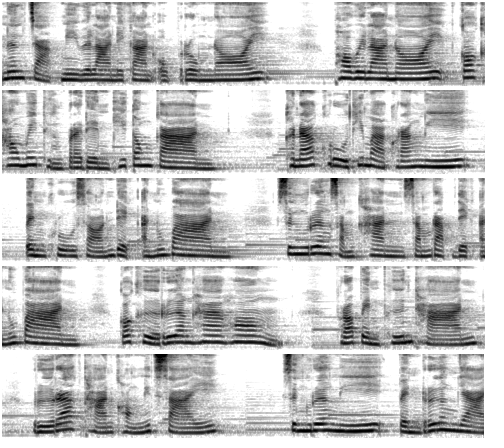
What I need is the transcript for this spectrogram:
เนื่องจากมีเวลาในการอบรมน้อย พอเวลาน้อยก็เข้าไม่ถึงประเด็นที่ต้องการ คณะครูที่มาครั้งนี้ เป็นครูสอนเด็กอนุบาล ซึ่งเรื่องสำคัญสำหรับเด็กอนุบาล ก็คือเรื่องห้าห้อง เพราะเป็นพื้นฐานหรือรากฐานของนิสัย ซึ่งเรื่องนี้เป็นเรื่องใหญ่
